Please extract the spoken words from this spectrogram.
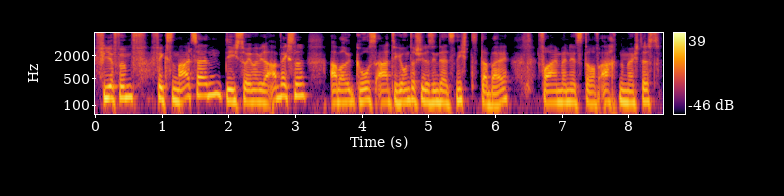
vier, fünf fixen Mahlzeiten, die ich so immer wieder abwechsel. Aber großartige Unterschiede sind da jetzt nicht dabei. Vor allem, wenn du jetzt darauf achten möchtest,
